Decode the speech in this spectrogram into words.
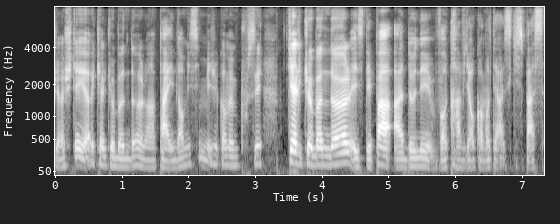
j'ai acheté euh, quelques bundles, hein. pas énormissime, mais j'ai quand même poussé quelques bundles. N'hésitez pas à donner votre avis en commentaire à ce qui se passe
